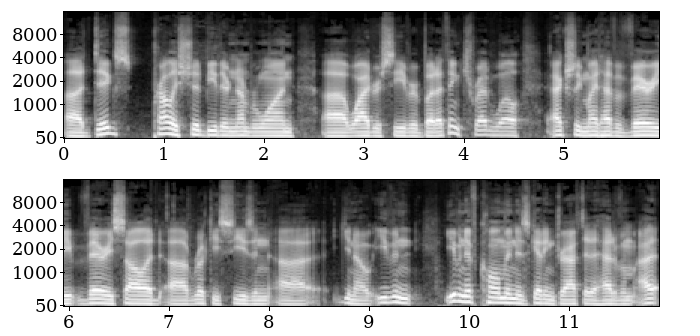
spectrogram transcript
Uh, Diggs probably should be their number one uh, wide receiver, but I think Treadwell actually might have a very, very solid uh, rookie season. Uh, you know, even even if Coleman is getting drafted ahead of him, I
